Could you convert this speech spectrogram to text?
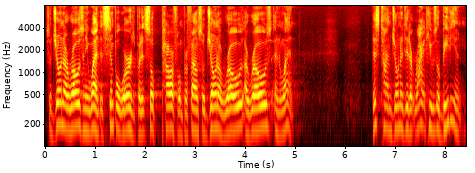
So Jonah arose and he went. It's simple words, but it's so powerful and profound. So Jonah rose, arose and went. This time, Jonah did it right. He was obedient.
